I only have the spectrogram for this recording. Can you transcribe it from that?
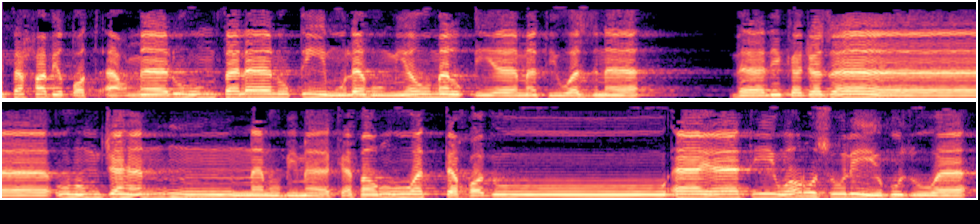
فحبطت أعمالهم فلا نقيم لهم يوم القيامة وزنا ذلك جزاؤهم جهنم بما كفروا واتخذوا آياتي ورسلي هزوا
